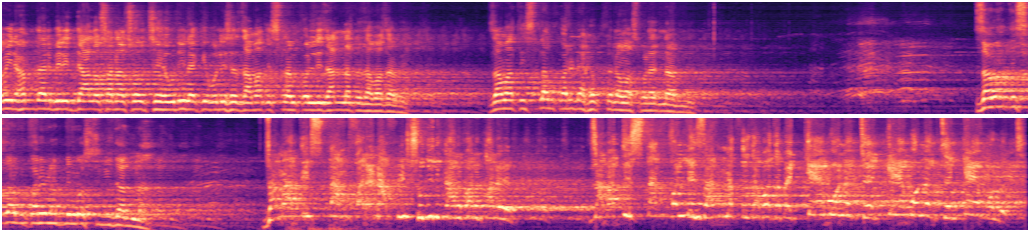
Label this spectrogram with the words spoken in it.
আমির হামদার বিরুদ্ধে আলোচনা চলছে, উনি নাকি বলেছে জামাত ইসলাম করলে জান্নাতে যাওয়া যাবে। জামাত ইসলাম করেন এখন তো নামাজ পড়েন না আপনি। জামাত ইসলাম করেন আপনি মসজিদে যান না। জামাত ইসলাম করেন আপনি সুদীর কারবার করেন। জামাত ইসলাম করলে জান্নাতে যাওয়া যাবে কে বলেছে কে বলেছে কে বলেছে?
